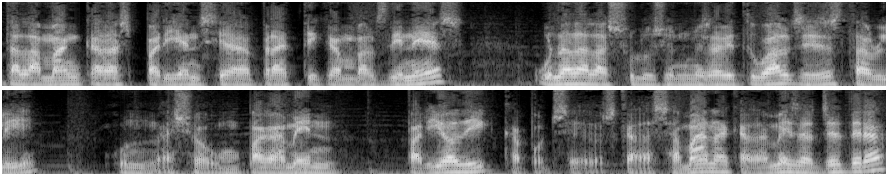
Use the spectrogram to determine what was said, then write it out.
de la manca d'experiència pràctica amb els diners, una de les solucions més habituals és establir un, això, un pagament periòdic, que pot ser doncs, cada setmana, cada mes, etc,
